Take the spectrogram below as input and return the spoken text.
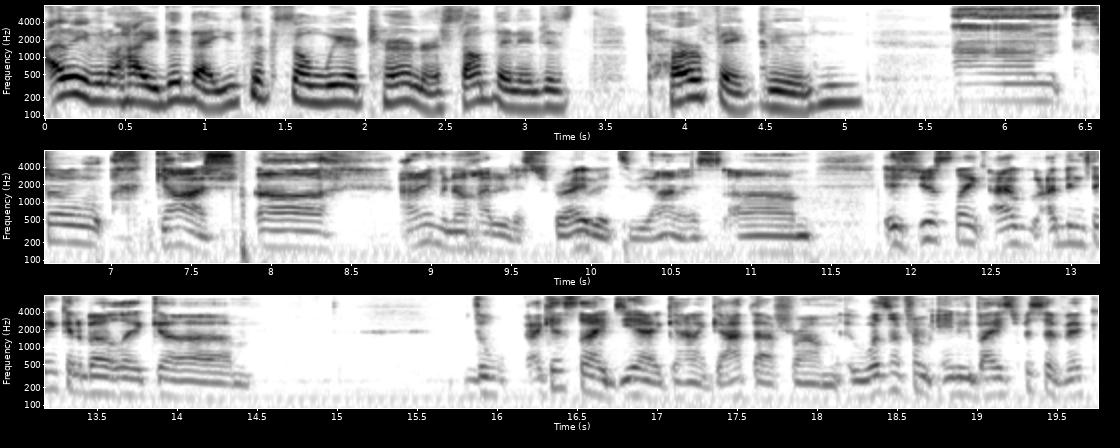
I don't even know how you did that. You took some weird turn or something and just perfect, dude. Um, so, gosh, uh, I don't even know how to describe it, to be honest. Um, it's just like, I've, I've been thinking about, like, um, the, I guess the idea I kind of got that from, it wasn't from anybody specific.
